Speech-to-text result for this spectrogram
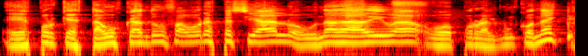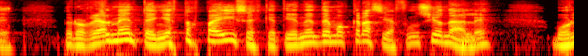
es porque está buscando un favor especial o una dádiva o por algún conecte. Pero realmente en estos países que tienen democracias funcionales, vos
